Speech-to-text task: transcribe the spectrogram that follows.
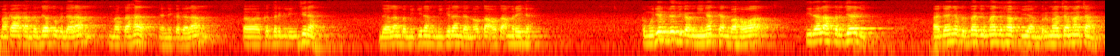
maka akan terjatuh ke dalam matahat yakni ke dalam e, ketergelinciran dalam pemikiran-pemikiran dan otak-otak mereka. Kemudian beliau juga mengingatkan bahwa tidaklah terjadi adanya berbagai madhab yang bermacam-macam,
